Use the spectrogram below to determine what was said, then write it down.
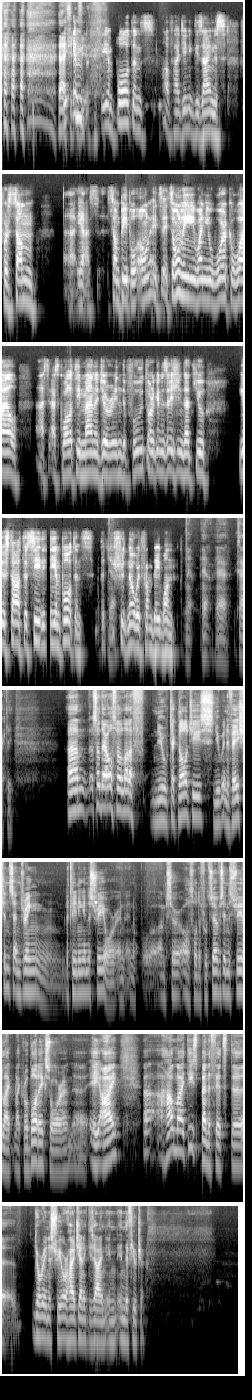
Yeah. yeah the, Im- you... the, importance of hygienic design is for some, uh, yes, some people only. It's it's only when you work a while as as quality manager in the food organization that you you start to see the, the importance. But yeah. you should know it from day one. Yeah, yeah, yeah, exactly. Um, so there are also a lot of new technologies, new innovations entering the cleaning industry, or I'm sure also the food service industry, like like robotics or uh, AI. Uh, how might these benefit the your industry or hygienic design in in the future?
